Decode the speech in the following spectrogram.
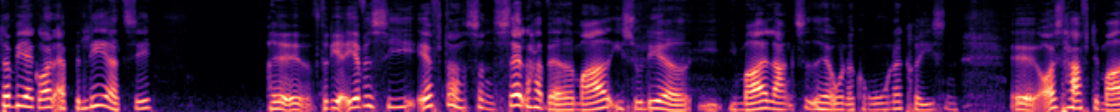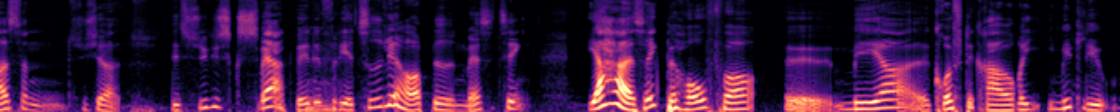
der vil jeg godt appellere til, Øh, fordi jeg vil sige, efter sådan selv har været meget isoleret i, i meget lang tid her under coronakrisen, øh, også haft det meget sådan, synes jeg, lidt psykisk svært ved det, Mm. fordi jeg tidligere har oplevet en masse ting. Jeg har altså ikke behov for øh, mere øh, grøftegraveri i mit liv.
